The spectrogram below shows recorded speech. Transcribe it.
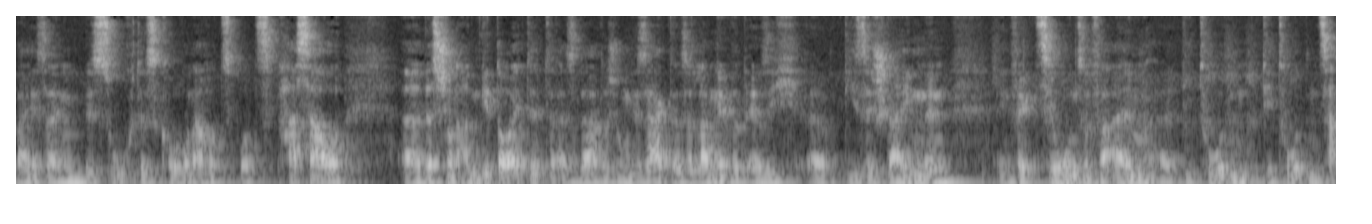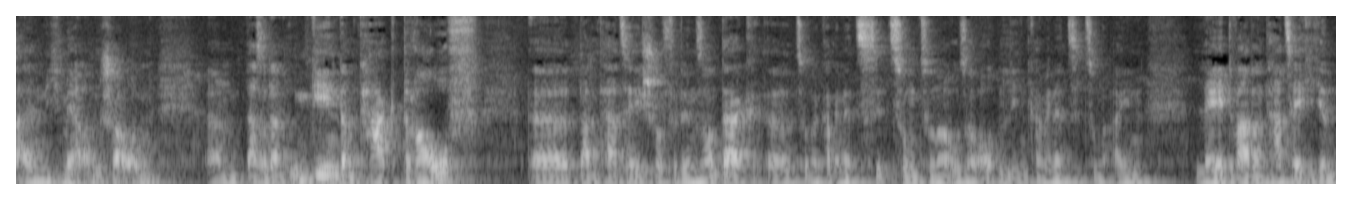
bei seinem Besuch des Corona-Hotspots Passau äh, das schon angedeutet. Also da hat er schon gesagt, also lange wird er sich äh, diese steigenden Infektions- und vor allem äh, die, Toten, die Totenzahlen nicht mehr anschauen. Ähm, dass er dann umgehend am Tag drauf äh, dann tatsächlich schon für den Sonntag äh, zu einer Kabinettssitzung, zu einer außerordentlichen Kabinettssitzung einlädt, war dann tatsächlich ein,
